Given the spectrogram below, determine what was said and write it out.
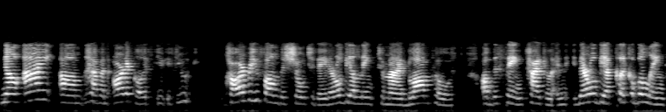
Now I um, have an article. If you, if you, however you found the show today, there will be a link to my blog post of the same title, and there will be a clickable link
